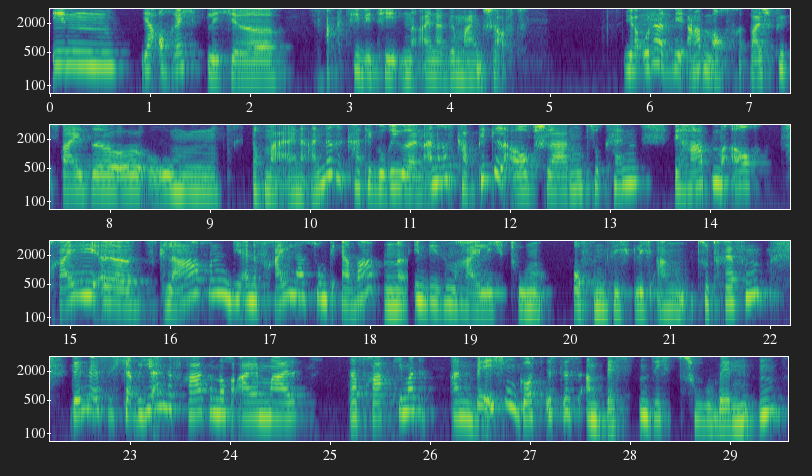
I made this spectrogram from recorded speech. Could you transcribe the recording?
in ja auch rechtliche Aktivitäten einer Gemeinschaft. Ja, oder wir haben auch beispielsweise, um nochmal eine andere Kategorie oder ein anderes Kapitel aufschlagen zu können, wir haben auch frei äh, Sklaven, die eine Freilassung erwarten in diesem Heiligtum offensichtlich anzutreffen. Denn es, ich habe hier eine Frage noch einmal. Da fragt jemand, an welchen Gott ist es am besten, sich zu wenden,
